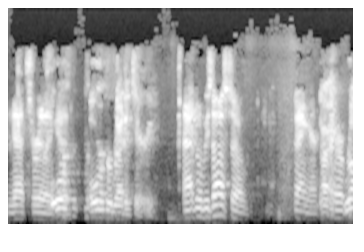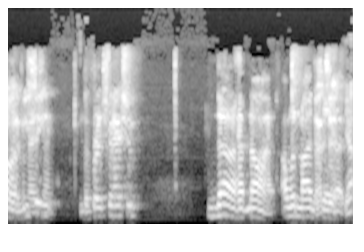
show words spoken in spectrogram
That's really good. Or, or Hereditary. That movie's also banger. All right, Ron, have you amazing. seen The French Connection? No, I have not. I wouldn't mind That's seeing it. it. Yeah.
